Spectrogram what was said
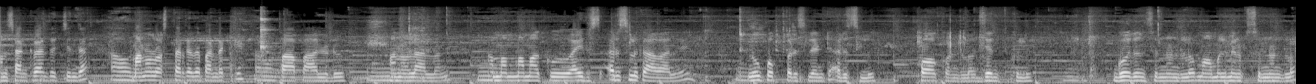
మన సంక్రాంతి వచ్చిందా. మనోళ్ళు వస్తారు కదా పండక్కి? పాప అల్లుడు మనోళ్ళ అల్లుని అమ్మమ్మ మాకు అరిసు అరుసులు కావాలి. నువ్వు పప్పు అరుసులు అంటే అరుసులు పోకుండలు జంతికలు గోధుమ సున్నుండలు మామూలు మినప సున్నుండలు.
